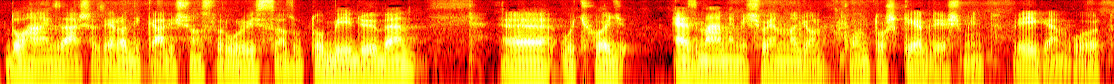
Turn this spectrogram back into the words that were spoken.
dohányzás azért radikálisan szorul vissza az utóbbi időben, úgyhogy ez már nem is olyan nagyon fontos kérdés, mint régen volt.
